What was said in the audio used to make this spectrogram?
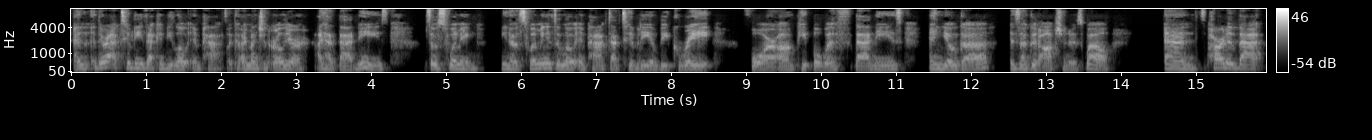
And there are activities that can be low impact. Like I mentioned earlier, I had bad knees. So swimming, you know, swimming is a low impact activity and be great for um, people with bad knees and yoga is a good option as well. And part of that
